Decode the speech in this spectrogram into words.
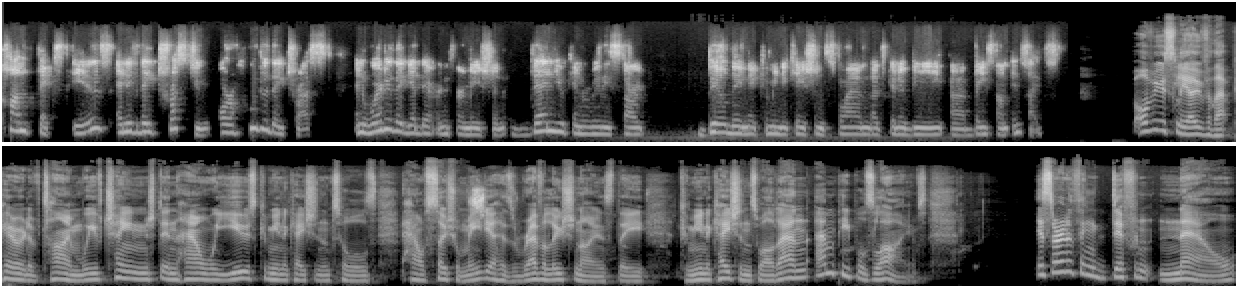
context is and if they trust you or who do they trust and where do they get their information. Then you can really start building a communications plan that's going to be uh, based on insights obviously over that period of time we've changed in how we use communication tools how social media has revolutionized the communications world and and people's lives. Is there anything different now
